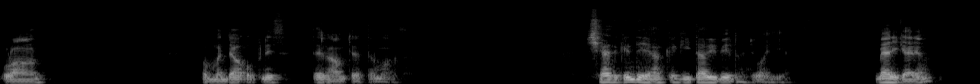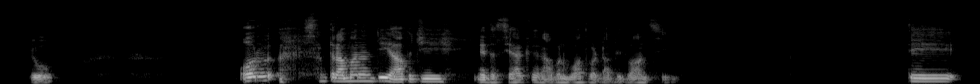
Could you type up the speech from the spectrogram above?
ਪੁਰਾਣ 52 ਉਪਨਿਸ਼ ਤੇ ਰਾਮਚਰਿਤਰ ਮਾਨਸ। ਸ਼ਾਇਦ ਕਹਿੰਦੇ ਆ ਕਿ ਗੀਤਾ ਵੀ ਵੇਦਾਂ ਚੋਂ ਆਈ ਹੈ। ਮੈਂ ਨਹੀਂ ਕਹਿ ਰਿਹਾ, ਜੋ। ਔਰ ਸੰਤ ਰਾਮਾਨੰਦ ਜੀ ਆਪ ਜੀ ਨੇ ਦੱਸਿਆ ਕਿ ਰਾਵਣ ਬਹੁਤ ਵੱਡਾ ਵਿਦਵਾਨ ਸੀ। ਤੇ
